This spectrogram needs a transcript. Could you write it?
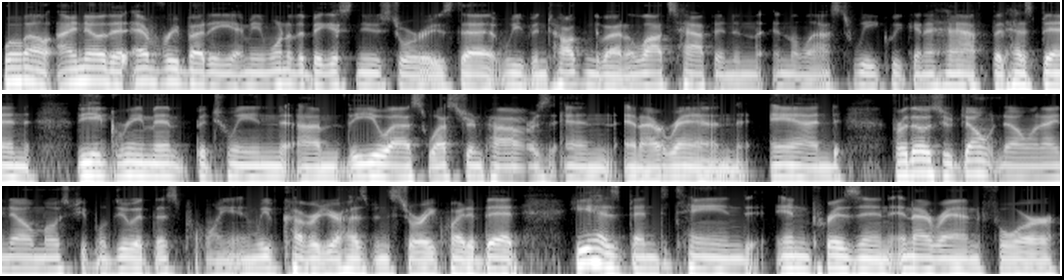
Well, I know that everybody, I mean, one of the biggest news stories that we've been talking about, a lot's happened in the, in the last week, week and a half, but has been the agreement between um, the U.S., Western powers, and, and Iran. And for those who don't know, and I know most people do at this point, and we've covered your husband's story quite a bit, he has been detained in prison in Iran for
